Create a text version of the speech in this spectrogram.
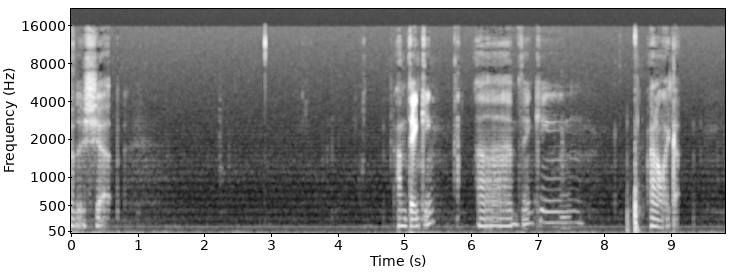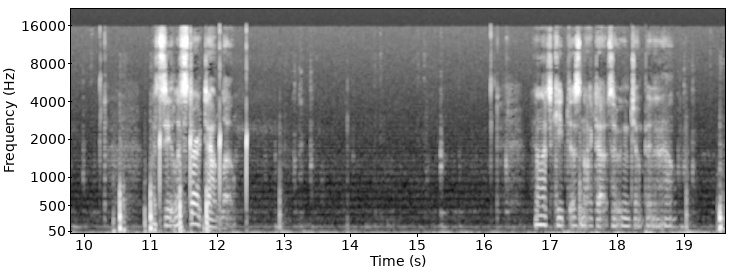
of the ship. I'm thinking. I'm thinking. I don't like that. Let's see, let's start down low. And let's keep this knocked out so we can jump in and out.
